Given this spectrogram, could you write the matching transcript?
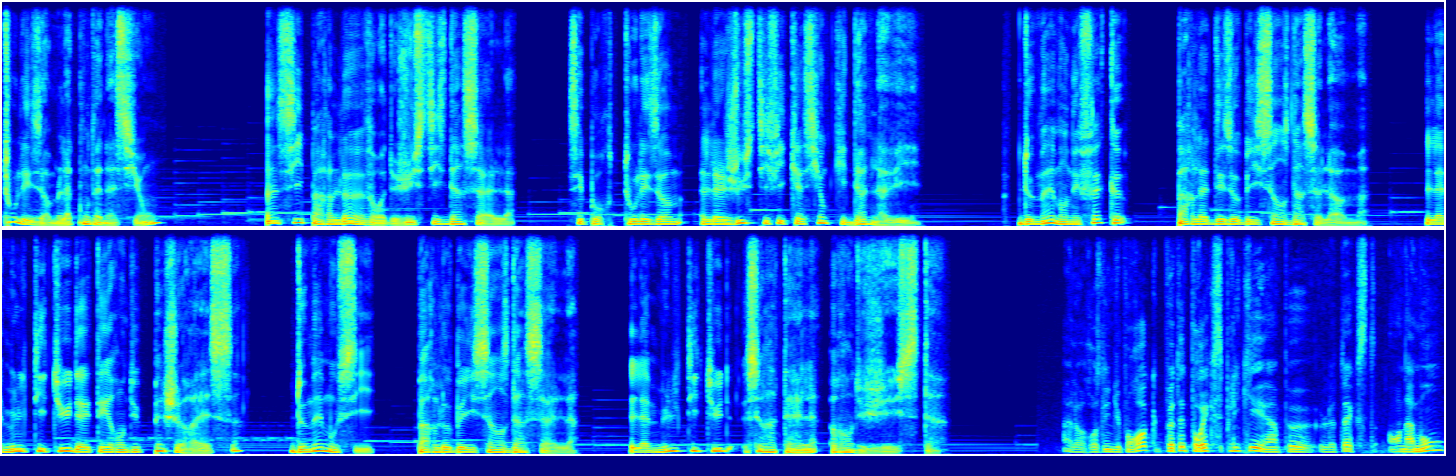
tous les hommes la condamnation, ainsi par l'œuvre de justice d'un seul. C'est pour tous les hommes la justification qui donne la vie. De même en effet que, par la désobéissance d'un seul homme, la multitude a été rendue pécheresse, de même aussi, par l'obéissance d'un seul, la multitude sera-t-elle rendue juste? Alors, Roselyne Dupont-Roc, peut-être pour expliquer un peu le texte en amont,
